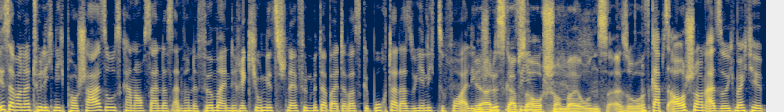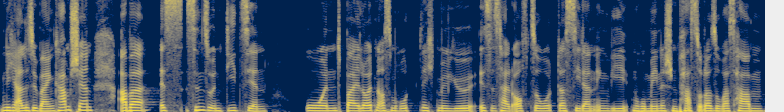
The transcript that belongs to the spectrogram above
ist aber natürlich nicht pauschal so. Es kann auch sein, dass einfach eine Firma in der Region jetzt schnell für einen Mitarbeiter was gebucht hat. Also hier nicht zu voreilige ja, Schlüsse das gab es auch schon bei uns. Also das gab es auch schon. Also ich möchte nicht alles über einen Kamm scheren, aber es sind so Indizien. Und bei Leuten aus dem Rotlichtmilieu ist es halt oft so, dass sie dann irgendwie einen rumänischen Pass oder sowas haben.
